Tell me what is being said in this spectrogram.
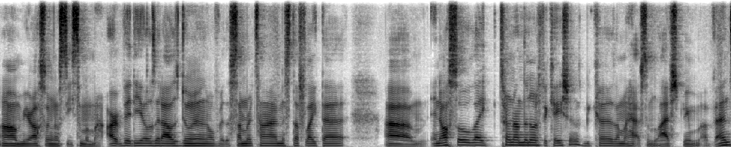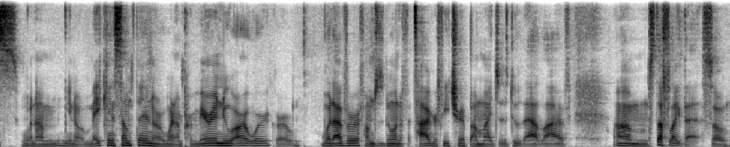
Um, you're also gonna see some of my art videos that I was doing over the summertime and stuff like that. Um, and also like turn on the notifications because I'm gonna have some live stream events when I'm, you know, making something or when I'm premiering new artwork or whatever. If I'm just doing a photography trip, I might just do that live. Um, stuff like that. So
